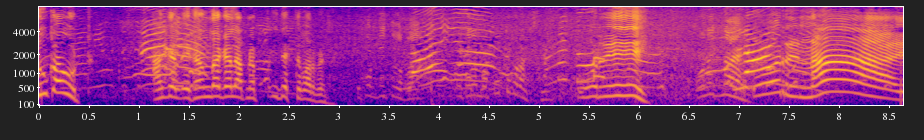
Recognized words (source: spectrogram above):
লুক আউট আঙ্কেল, এখান দা গেলে আপনি দেখতে পারবেন। ওরে ওরে নাই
